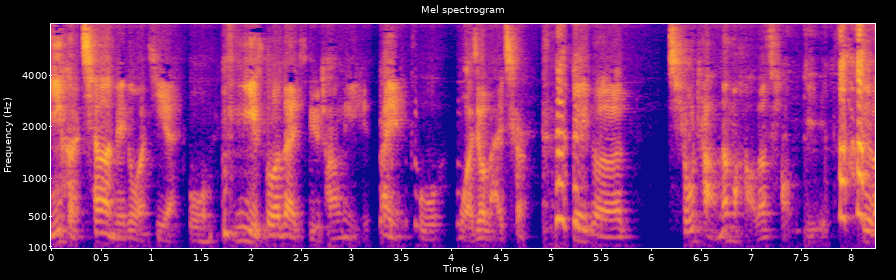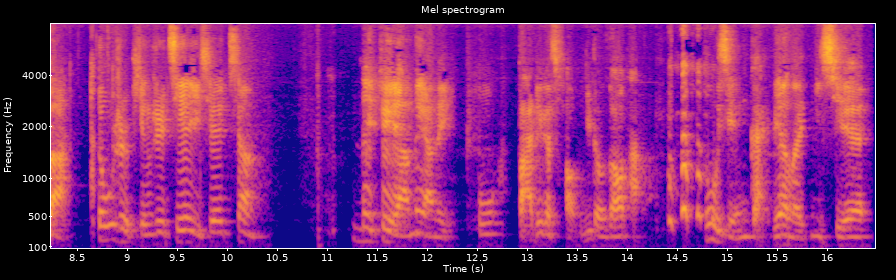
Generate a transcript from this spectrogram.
你可千万别给我提演出，一说在体育场里办演出，我就来气儿。这个球场那么好的草皮，对吧？都是平时接一些像那这样那样的演出，把这个草皮都糟蹋了，不仅改变了一些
